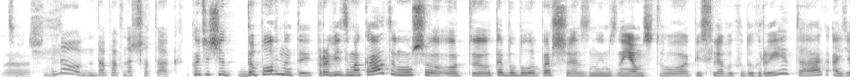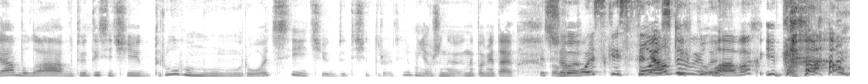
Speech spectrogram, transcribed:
в... Ну, напевно, що так. Хочу ще доповнити про відьмака, тому що от у тебе було перше з ним знайомство після виходу гри, так, а я була в 2002 році чи в 2003, я вже не, не пам'ятаю. Ти що, в польський серіал польських плавах, і там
